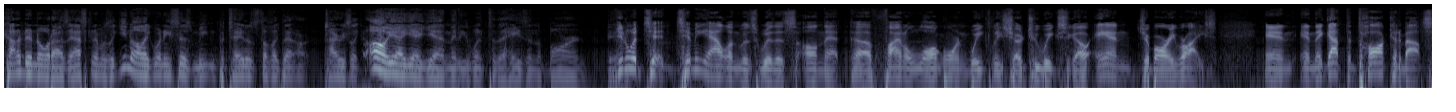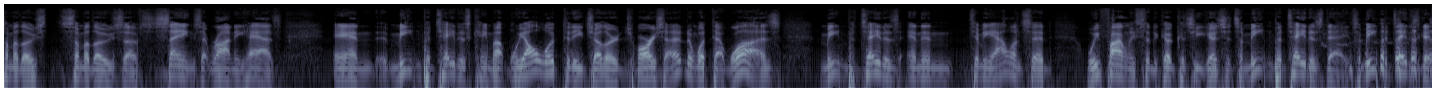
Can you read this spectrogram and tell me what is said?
kind of didn't know what I was asking him. I was like, you know, like when he says meat and potatoes stuff like that. Tyrese like, oh yeah, yeah, yeah, and then he went to the hay's in the barn. You know what? T- Timmy Allen was with us on that uh, final Longhorn Weekly show two weeks ago, and Jabari Rice, and and they got to talking about some of those some of those uh, sayings that Rodney has, and meat and potatoes came up. We all looked at each other. Jabari said, "I didn't know what that was." Meat and potatoes, and then Timmy Allen said, "We finally said to coach because he goes, it's a meat and potatoes day. It's a meat and potatoes day."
